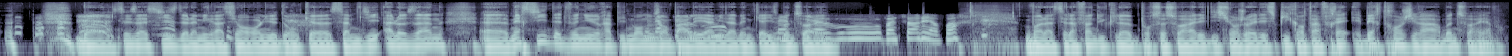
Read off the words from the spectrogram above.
bon, ces assises de la migration auront lieu donc euh, samedi à Lausanne. Euh, merci d'être venu rapidement nous merci en parler, Amina Benkaïs. Bonne soirée. À vous. Bonne soirée, au revoir. Voilà, c'est la fin du club pour ce soir à l'édition. Joël Espy, Quentin Fray et Bertrand Girard. Bonne soirée à vous.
